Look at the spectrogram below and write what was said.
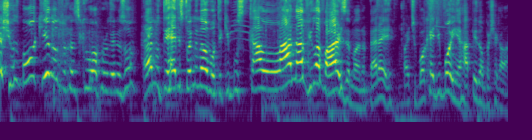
Achei uns bons aqui nas coisas que o Op organizou. É, não tem redstone não, vou ter que buscar lá na Vila Várzea, mano. Pera aí, parte boa que é de boinha, rapidão pra chegar lá.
